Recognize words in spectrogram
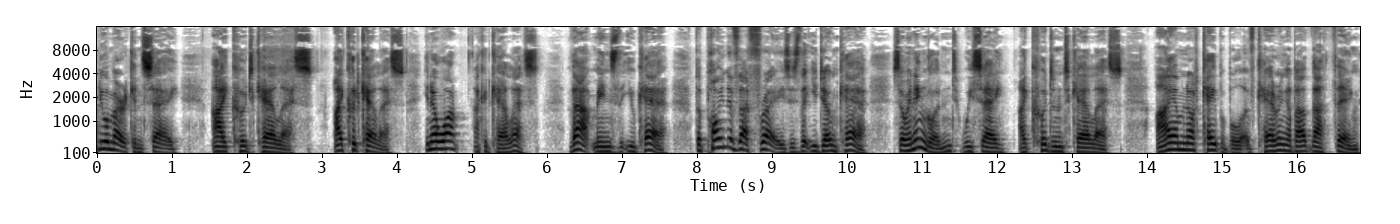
do Americans say, "I could care less"? I could care less. You know what? I could care less. That means that you care. The point of that phrase is that you don't care. So in England, we say, I couldn't care less. I am not capable of caring about that thing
